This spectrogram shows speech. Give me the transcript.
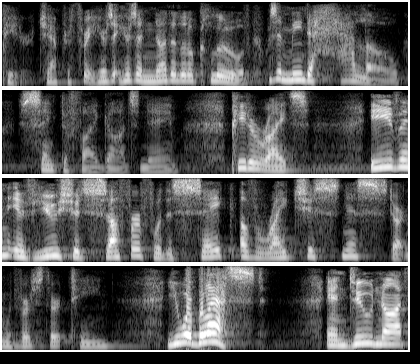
Peter chapter 3. Here's, a, here's another little clue of what does it mean to hallow, sanctify God's name. Peter writes, Even if you should suffer for the sake of righteousness, starting with verse 13, you are blessed. And do not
